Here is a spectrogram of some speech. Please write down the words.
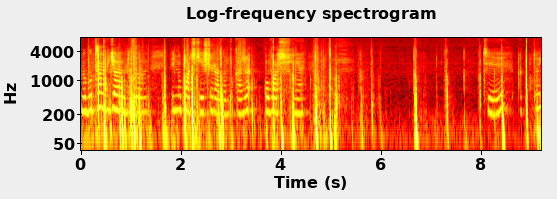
No bo tam widziałem widzowie. No patrzcie, jeszcze raz wam pokażę. O właśnie. Ty, a tutaj...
